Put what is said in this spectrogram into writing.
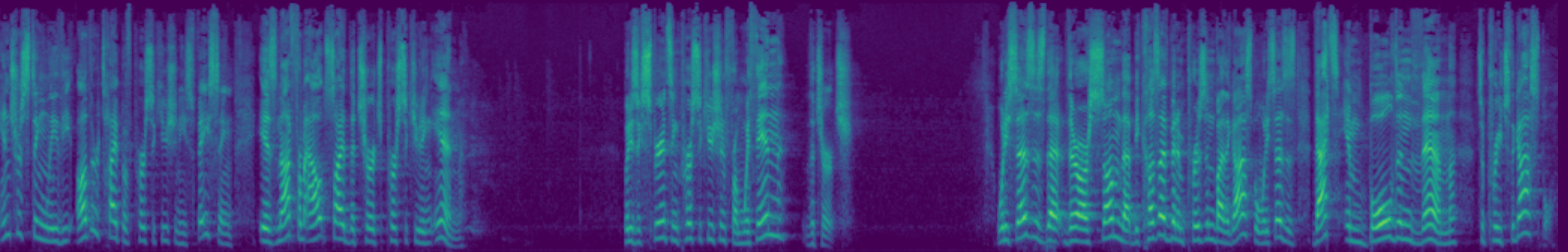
interestingly, the other type of persecution he's facing is not from outside the church persecuting in, but he's experiencing persecution from within the church. What he says is that there are some that, because I've been imprisoned by the gospel, what he says is that's emboldened them to preach the gospel.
